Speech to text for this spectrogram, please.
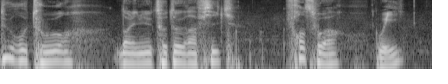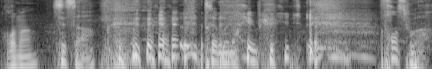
De retour dans les minutes photographiques, François. Oui, Romain. C'est ça. Très bonne réplique. François.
